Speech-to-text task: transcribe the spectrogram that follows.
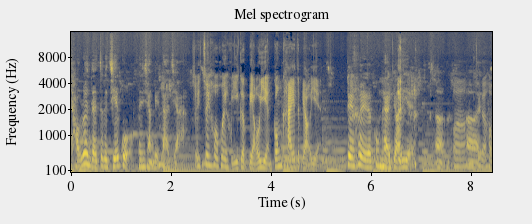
讨论的这个结果分享给大家。所以最后会有一个表演，公开的表演。对，会有一个公开的表演。嗯，嗯，呃，这个好，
